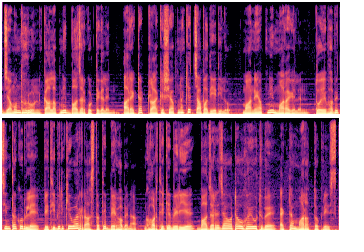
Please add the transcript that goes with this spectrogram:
যেমন ধরুন, কাল আপনি বাজার করতে গেলেন, আর একটা ট্রাক এসে আপনাকে চাপা দিয়ে দিল। মানে আপনি মারা গেলেন। তো এভাবে চিন্তা করলে পৃথিবীর কেউ আর রাস্তাতে বের হবে না। ঘর থেকে বেরিয়ে বাজারে যাওয়াটাও হয়ে উঠবে একটা মারাত্মক রিস্ক।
